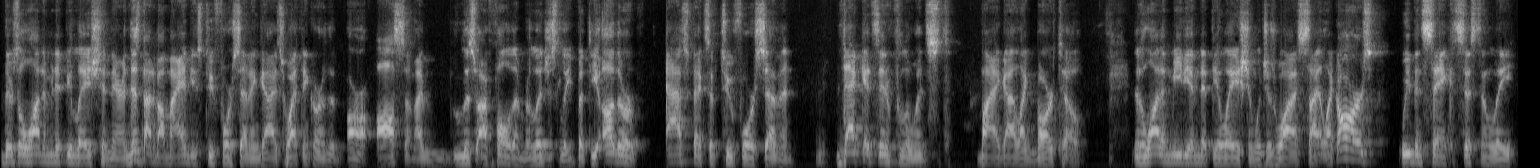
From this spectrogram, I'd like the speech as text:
there's a lot of manipulation there. And this is not about Miami's 247 guys who I think are the, are awesome. I listen, I follow them religiously, but the other aspects of 247 that gets influenced by a guy like Bartow. There's a lot of media manipulation, which is why a site like ours, we've been saying consistently,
